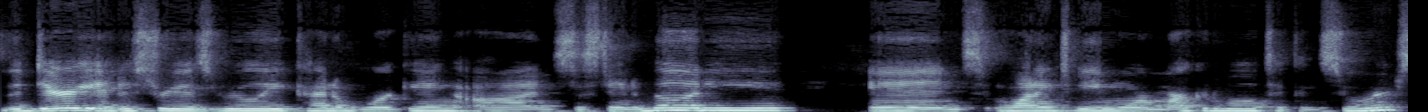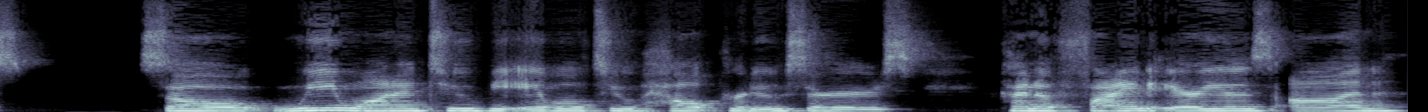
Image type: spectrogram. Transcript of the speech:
the dairy industry is really kind of working on sustainability and wanting to be more marketable to consumers. So we wanted to be able to help producers kind of find areas on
